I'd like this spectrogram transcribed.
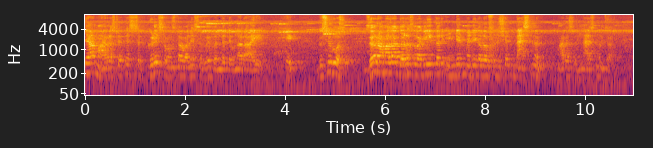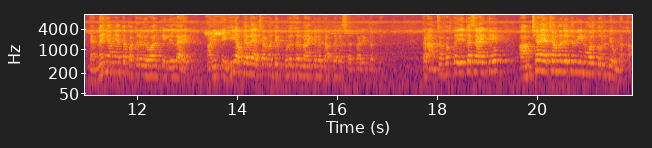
त्या महाराष्ट्रातले सगळे संस्थावाले सगळे बंद ठेवणार आहेत. एक. दुसरी गोष्ट जर आम्हाला गरज लागली तर Indian medical association national Maharashtra नॅशनलचा यांनाही आम्ही आता पत्रव्यवहार केलेला आहे आणि तेही आपल्याला याच्यामध्ये पुढं जर नाही केलं तर आपल्याला सहकार्य करते तर आमचं फक्त एकच आहे की आमच्या याच्यामध्ये तुम्ही इन्व्हॉल्व करून देऊ नका.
